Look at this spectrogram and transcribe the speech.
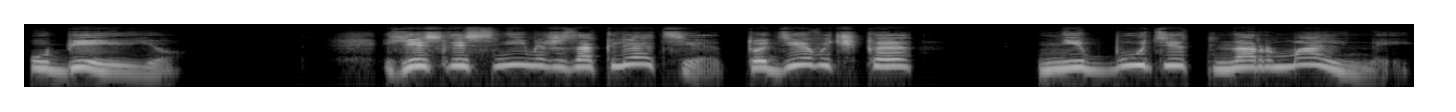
убей ее. Если снимешь заклятие, то девочка не будет нормальной.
